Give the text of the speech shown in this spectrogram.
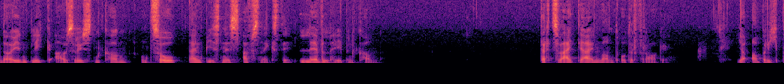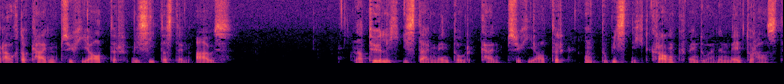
neuen Blick ausrüsten kann und so dein Business aufs nächste Level heben kann. Der zweite Einwand oder Frage. Ja, aber ich brauche doch keinen Psychiater. Wie sieht das denn aus? Natürlich ist dein Mentor kein Psychiater und du bist nicht krank, wenn du einen Mentor hast.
